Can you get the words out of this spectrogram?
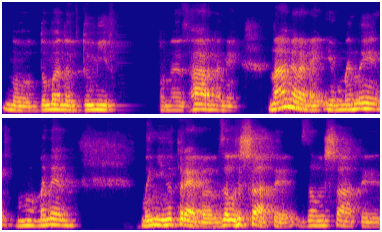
ну, до мене в домівку з гарними намірами, і мене, мене мені не треба залишати залишати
